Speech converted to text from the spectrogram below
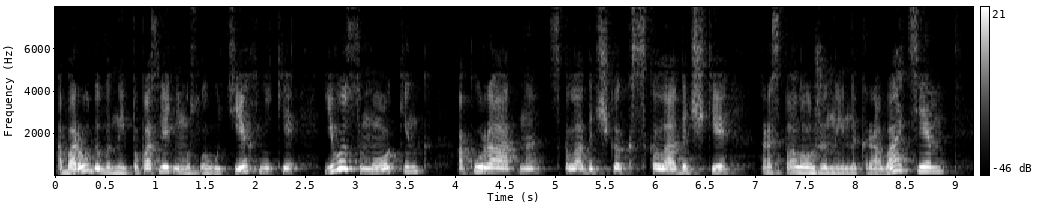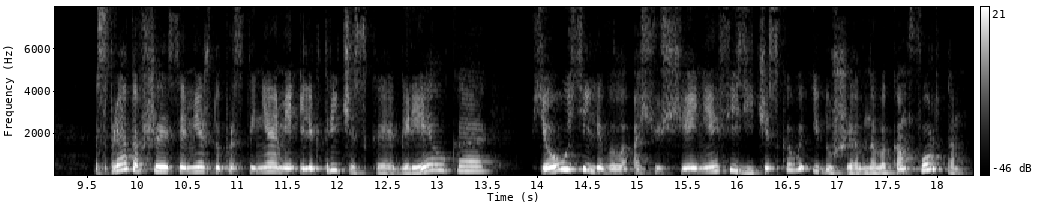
оборудованный по последнему слову техники, его смокинг, аккуратно, складочка к складочке, расположенный на кровати, спрятавшаяся между простынями электрическая грелка, все усиливало ощущение физического и душевного комфорта.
